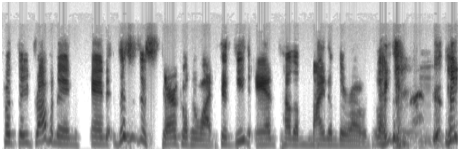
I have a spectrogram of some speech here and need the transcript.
But they drop them in, and this is hysterical to watch because these ants have a mind of their own. Like, Hmm. they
